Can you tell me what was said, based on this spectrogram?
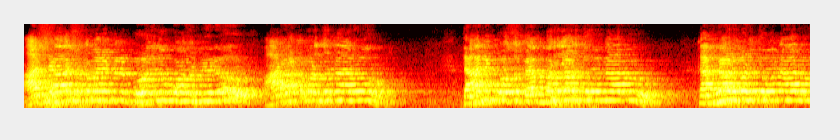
అశాశ్వతమైనటువంటి భోజనం కోసం మీరు ఆరాటపడుతున్నారు. దానికోసం వెంపర్లాడుతూ ఉన్నారు. కంగారు పడుతూ ఉన్నారు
